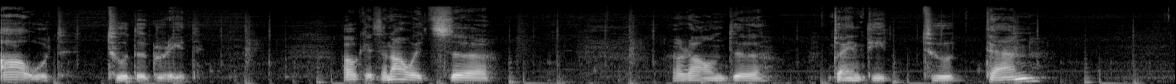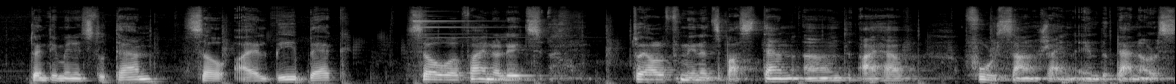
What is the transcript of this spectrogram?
out to the grid. Okay so now it's uh, around uh, 20 to 10 20 minutes to 10 so I'll be back. So uh, finally it's 12 minutes past 10 and I have full sunshine in the panels.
